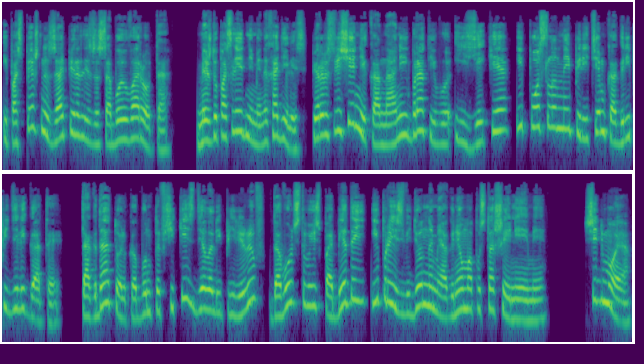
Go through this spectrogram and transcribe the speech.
и поспешно заперли за собой ворота. Между последними находились первосвященник Ананий, брат его Иезекия и посланные перед тем к Агриппе делегаты. Тогда только бунтовщики сделали перерыв, довольствуясь победой и произведенными огнем опустошениями. Седьмое.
